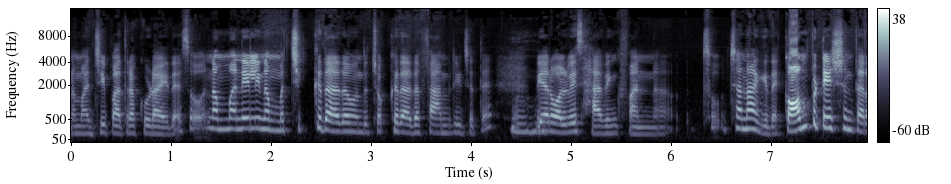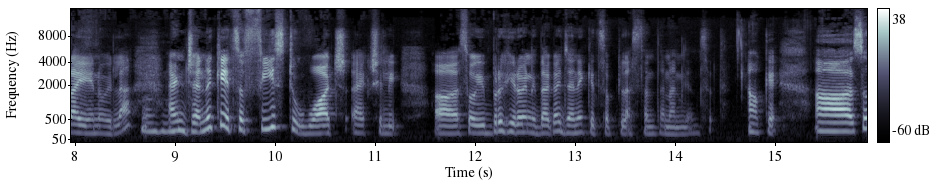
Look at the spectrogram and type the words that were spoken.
ನಮ್ಮ ಅಜ್ಜಿ ಪಾತ್ರ ಕೂಡ ಇದೆ. ಸೊ ನಮ್ಮ ಮನೇಲಿ ನಮ್ಮ ಚಿಕ್ಕದಾದ ಒಂದು ಚೊಕ್ಕದಾದ ಫ್ಯಾಮಿಲಿ ಜೊತೆ we are always having fun so ಚೆನ್ನಾಗಿದೆ. ಕಾಂಪಿಟೇಷನ್ ಥರ ಏನೂ ಇಲ್ಲ. ಆ್ಯಂಡ್ ಜನಕ್ಕೆ it's a feast to watch actually so ಇಬ್ಬರು ಹೀರೋಯಿನ್ ಇದ್ದಾಗ ಜನಕ್ಕೆ ಇಟ್ಸ್ ಅ ಪ್ಲಸ್ ಅಂತ ನನಗನ್ಸುತ್ತೆ ಓಕೆ ಸೊ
